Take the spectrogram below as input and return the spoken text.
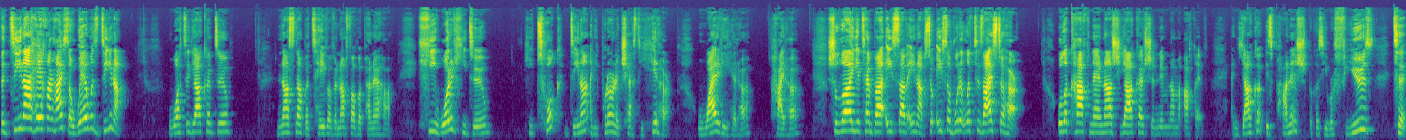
The Dina Hechan Haisa, where was Dina? What did Yaakov do? Nasna bateva v'nafa v'paneha. He, what did he do? He took Dina and he put her in a chest. He hid her. Why did he hid her? Hide her. Shala yitemba Esav enav. So Esav wouldn't lift his eyes to her. Ulakach ne'nash Yaakov shenimna ma'achiv. And Yaakov is punished because he refused to,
